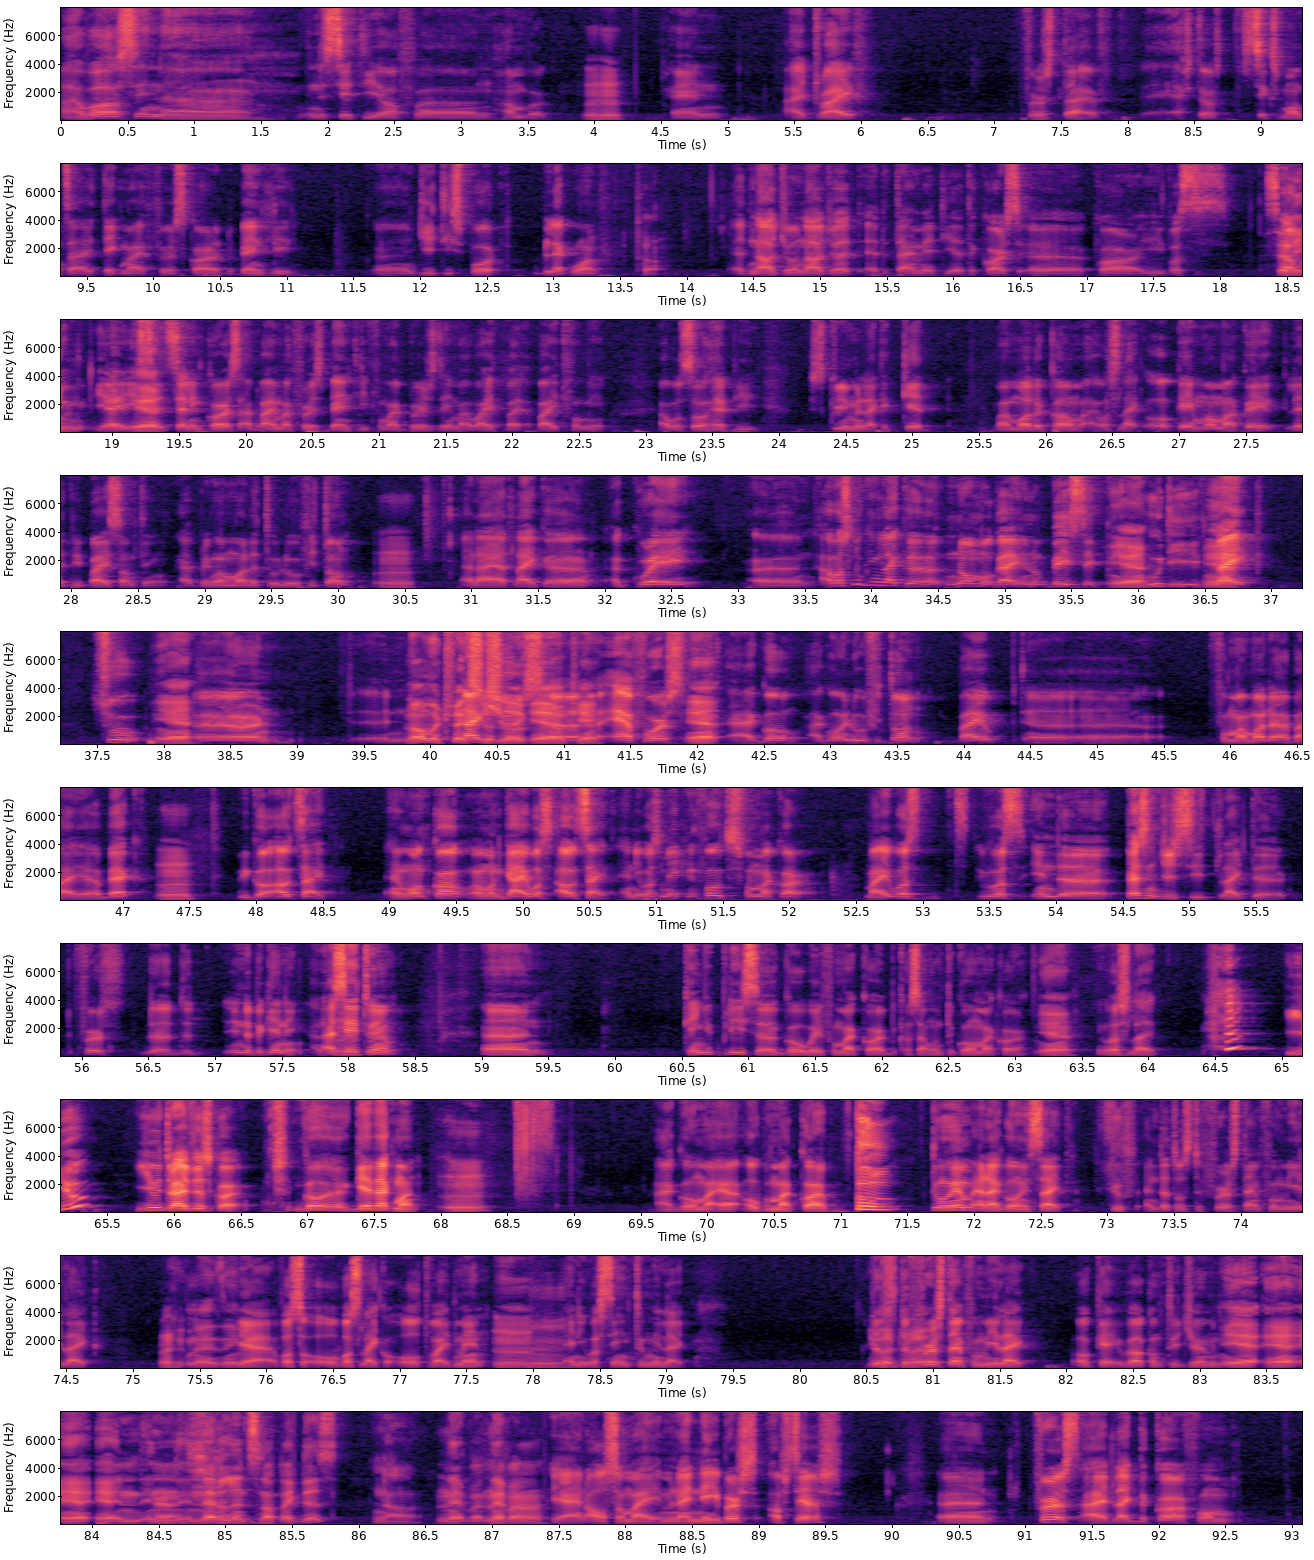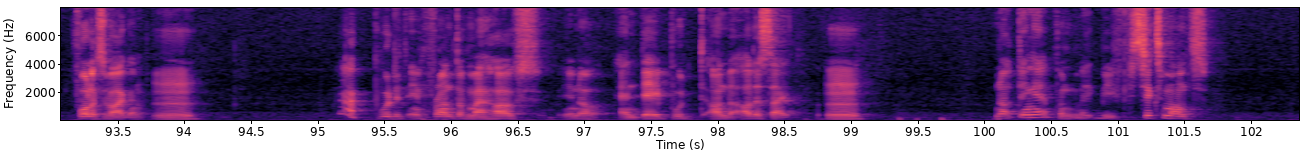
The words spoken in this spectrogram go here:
I was in uh, in the city of uh, Hamburg Mm-hmm. and I drive. First time after six months, I take my first car, the Bentley uh, GT Sport, black one. Pah. At Najo, Najo at, at the time he had the cars, uh, car. He was Selling. helping- yeah, he yeah. said selling cars. I buy my first Bentley for my birthday. My wife buy, buy it for me. I was so happy, screaming like a kid. My mother come. I was like, okay, mama, okay, let me buy something. I bring my mother to Louis Vuitton, Mm, and I had like a, a gray. Uh, I was looking like a normal guy, you know, basic Yeah. hoodie, Yeah. Nike, shoe, yeah. uh, Normal Nike tracksuit, like, shoes, yeah, uh, okay. Air Force. Yeah. I go, I go in Louis Vuitton, buy uh, uh, for my mother, buy a bag. Mm, We go outside, and one car, and one guy was outside, and he was making photos from my car. But he was, he was in the passenger seat, like the first, the, the in the beginning. And I say Mm. to him, uh, "Can you please uh, go away from my car because I want to go in my car." yeah. He was like, "You, you drive this car. Go, uh, get back, man." Mm, I go my uh, open my car, boom, to him, and I go inside. And that was the first time for me, like, recognizing. yeah, it was a, was like an old white man, Mm. Mm. and he was saying to me like, You this is the first time for me, like, okay, welcome to Germany. Yeah, yeah, yeah, yeah. In in, Yeah. in Netherlands, not like this. No, Never, never. Huh? yeah, and also my my neighbors upstairs. And first, I had like the car from Volkswagen. Mm, I put it in front of my house, you know, and they put on the other side. mm, Nothing happened. Maybe six months.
